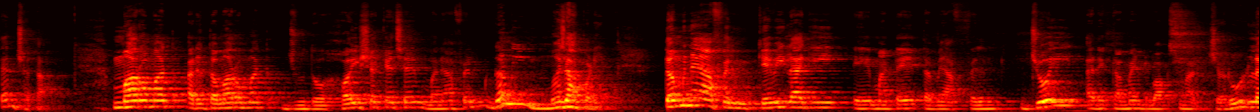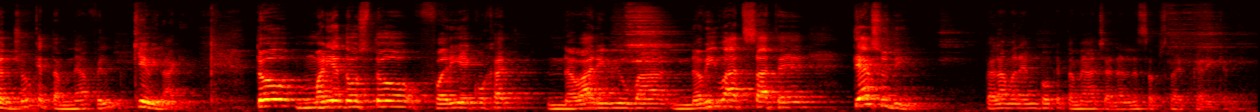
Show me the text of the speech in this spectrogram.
તેમ છતાં, મારો મત અને તમારો મત જુદો હોઈ શકે છે. મને આ ફિલ્મ ગમી, મજા પડી. તમને આ ફિલ્મ કેવી લાગી એ માટે તમે આ ફિલ્મ જોઈ અને કમેન્ટ બોક્સમાં જરૂર લખજો કે તમને આ ફિલ્મ કેવી લાગી. તો મળીએ દોસ્તો, ફરી એક વખત નવા રિવ્યૂમાં નવી વાત સાથે. ત્યાં સુધી, પહેલાં મને એમ કહો કે તમે આ ચેનલને સબસ્ક્રાઈબ કરી કે નહીં.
